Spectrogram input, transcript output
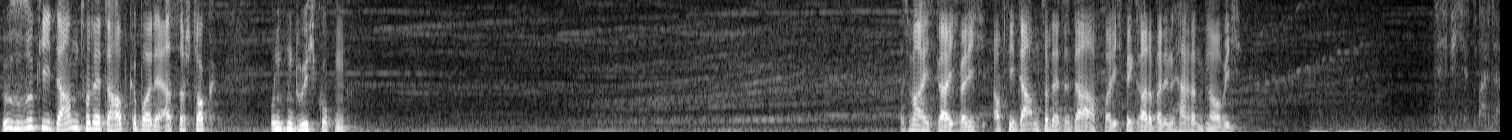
Blue Suzuki, Damentoilette, Hauptgebäude, erster Stock. Unten durchgucken. Das mache ich gleich, weil ich auf die Damentoilette darf, weil ich bin gerade bei den Herren, glaube ich. Zieh dich jetzt, Alter.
